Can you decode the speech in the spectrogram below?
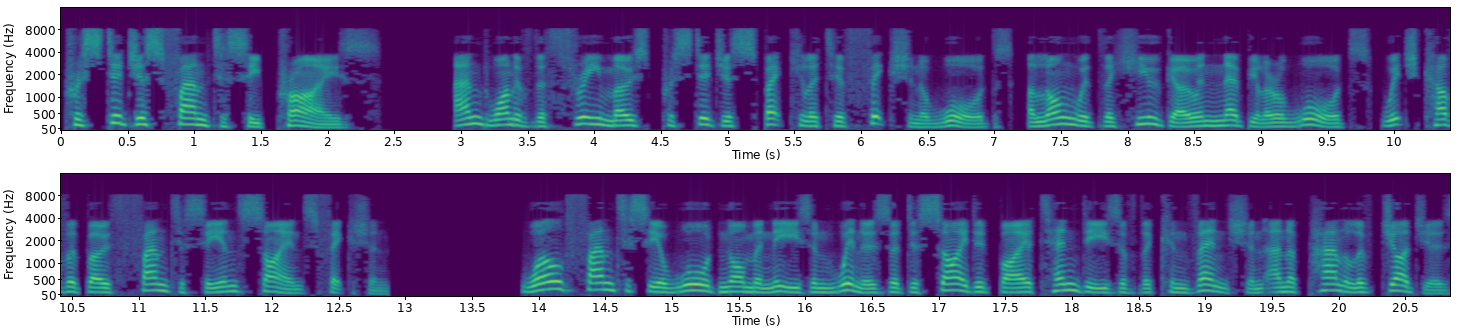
prestigious fantasy prize and one of the three most prestigious speculative fiction awards, along with the Hugo and Nebula Awards which cover both fantasy and science fiction. World Fantasy Award nominees and winners are decided by attendees of the convention and a panel of judges,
